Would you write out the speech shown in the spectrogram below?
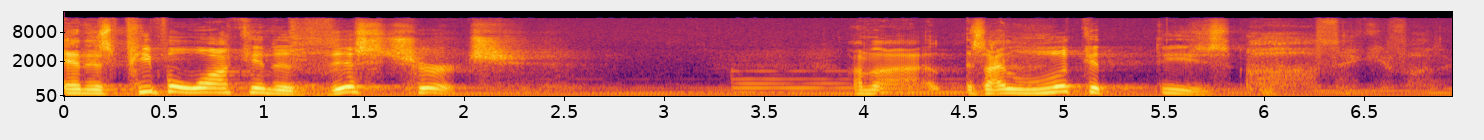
And as people walk into this church, I'm, as I look at these, oh, thank you, Father.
